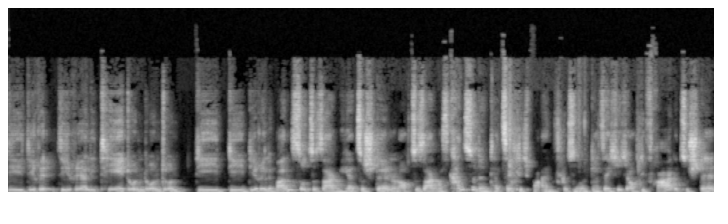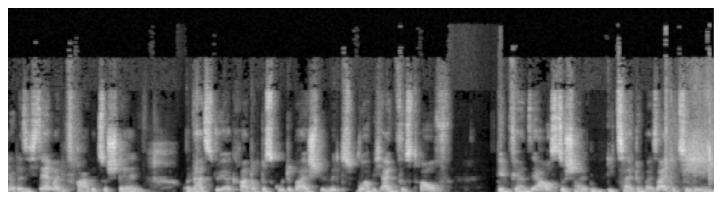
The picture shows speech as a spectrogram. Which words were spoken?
die, die, die Realität und, und, und die, die, die Relevanz sozusagen herzustellen und auch zu sagen, was kannst du denn tatsächlich beeinflussen und tatsächlich auch die Frage zu stellen oder sich selber die Frage zu stellen. Und da hast du ja gerade auch das gute Beispiel mit, wo habe ich Einfluss drauf? den Fernseher auszuschalten, die Zeitung beiseite zu legen.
